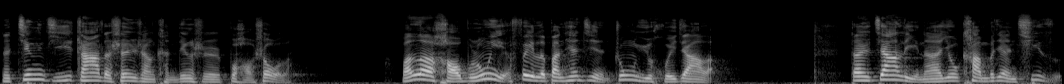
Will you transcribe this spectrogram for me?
那荆棘扎在身上肯定是不好受了。完了，好不容易费了半天劲，终于回家了，但是家里呢又看不见妻子。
